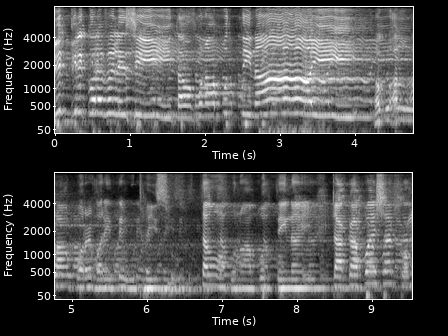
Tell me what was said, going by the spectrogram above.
বিক্রি করে ফেলেছি, তাও কোনো আপত্তি নাই। ওগো আল্লাহ, পরের বাড়িতে উঠাইছো। তাও কোনো আপত্তি নাই। টাকা পয়সা কম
